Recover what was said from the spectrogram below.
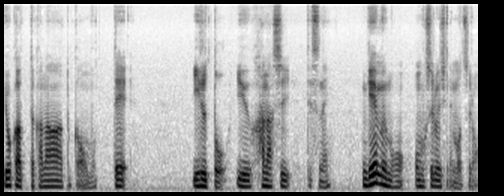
良かったかなとか思っているという話ですね。ゲームも面白いしねもちろん。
